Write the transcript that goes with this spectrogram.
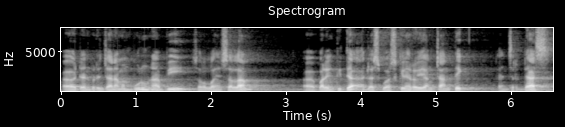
e, dan berencana membunuh Nabi Shallallahu Alaihi Wasallam. E, paling tidak adalah sebuah skenario yang cantik dan cerdas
